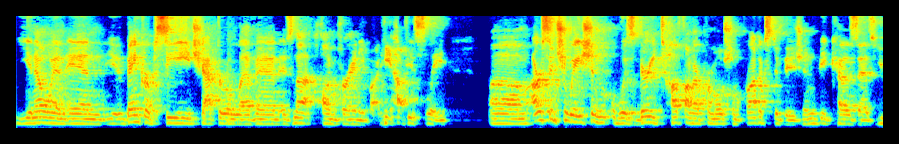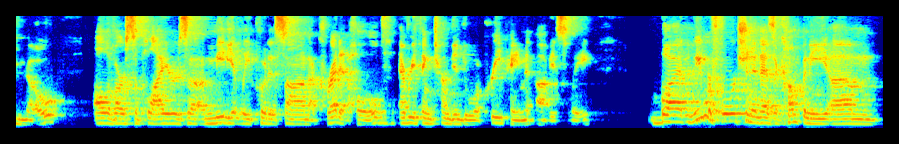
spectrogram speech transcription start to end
you know, and and bankruptcy, Chapter Eleven is not fun for anybody. Obviously, um, our situation was very tough on our promotional products division because, as you know all of our suppliers uh, immediately put us on a credit hold. Everything turned into a prepayment, obviously. But we were fortunate as a company um,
